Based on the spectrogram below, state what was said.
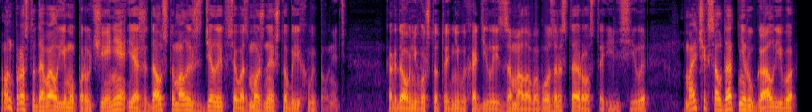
Он просто давал ему поручения и ожидал, что малыш сделает все возможное, чтобы их выполнить. Когда у него что-то не выходило из-за малого возраста, роста или силы, мальчик-солдат не ругал его,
